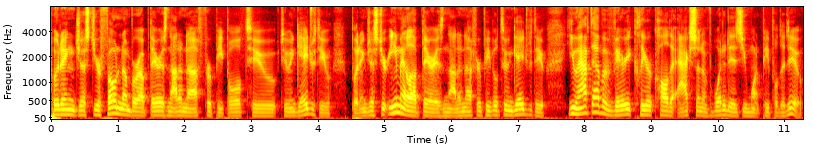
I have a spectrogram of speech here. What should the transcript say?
Putting just your phone number up there is not enough for people to to engage with you. Putting just your email up there is not enough for people to engage with you. You have to have a very clear call to action of what it is you want people to do.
